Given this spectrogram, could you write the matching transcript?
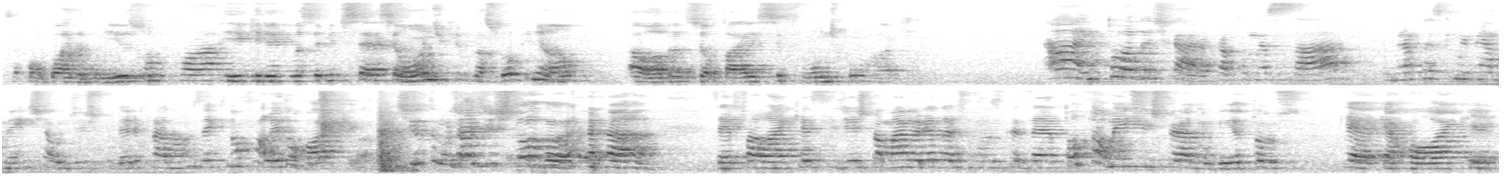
Você concorda com isso? Concordo. E queria que você me dissesse onde, que, na sua opinião, a obra do seu pai se funde com o rock. Ah, em todas, cara. Para começar, primeira coisa que me vem à mente é o disco dele, para não dizer que não falei do rock. O título já diz tudo. Sem falar que esse disco, a maioria das músicas é totalmente inspirado em Beatles, que é, que é rock.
